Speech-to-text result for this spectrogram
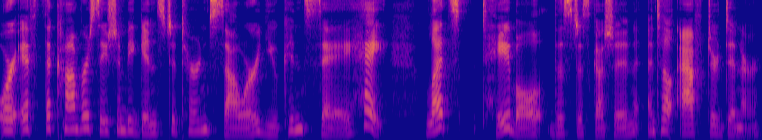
or if the conversation begins to turn sour, you can say, hey, let's table this discussion until after dinner.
